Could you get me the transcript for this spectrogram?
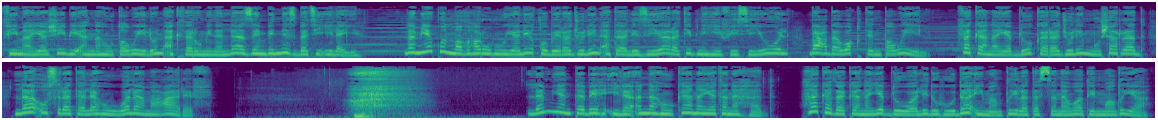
فيما يشي بانه طويل أكثر من اللازم بالنسبة إليه. لم يكن مظهره يليق برجل أتى لزيارة ابنه في سيول بعد وقت طويل فكان يبدو كرجل مشرد لا أسرة له ولا معارف. لم ينتبه إلى أنه كان يتنهد. هكذا كان يبدو والده دائما طيلة السنوات الماضية.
